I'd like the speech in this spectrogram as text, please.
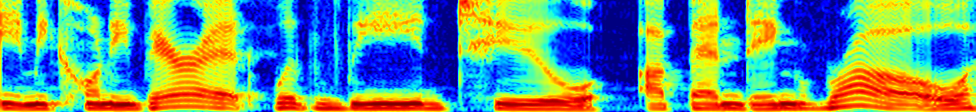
Amy Coney Barrett would lead to upending Roe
